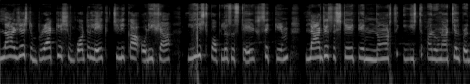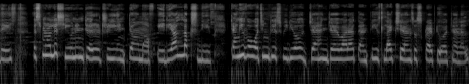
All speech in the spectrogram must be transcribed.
largest brackish water lake Chilika, Odisha least populous state Sikkim largest state in north east Arunachal Pradesh smallest union territory in term of area Lakshadweep thank you for watching this video Jai Hind Jai Bharat and please like share and subscribe to our channel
